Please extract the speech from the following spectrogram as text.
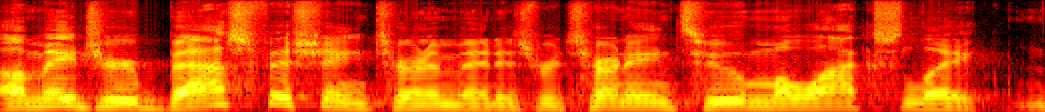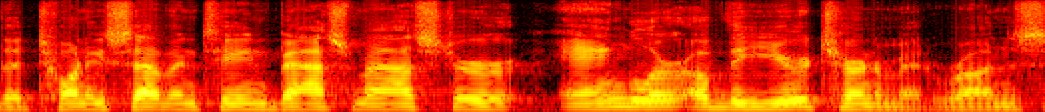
A major bass fishing tournament is returning to Mille Lacs Lake. The 2017 Bassmaster Angler of the Year tournament runs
